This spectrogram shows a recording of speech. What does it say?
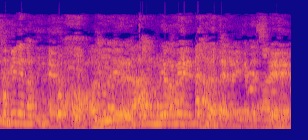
止めれなくね飛びれな。とんでもねえなみたいな言い方して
